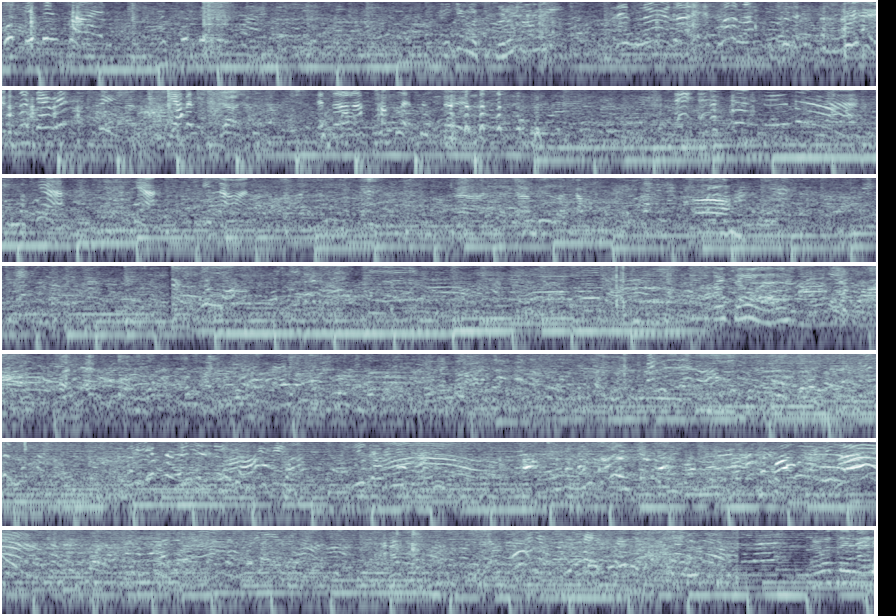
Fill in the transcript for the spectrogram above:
Put this inside. Let's put this inside. Can you give him a spoon or something? There's no, no, it's not enough to the spoon. Look, there is a spoon. Yeah, but it's not enough chocolate to spoon.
